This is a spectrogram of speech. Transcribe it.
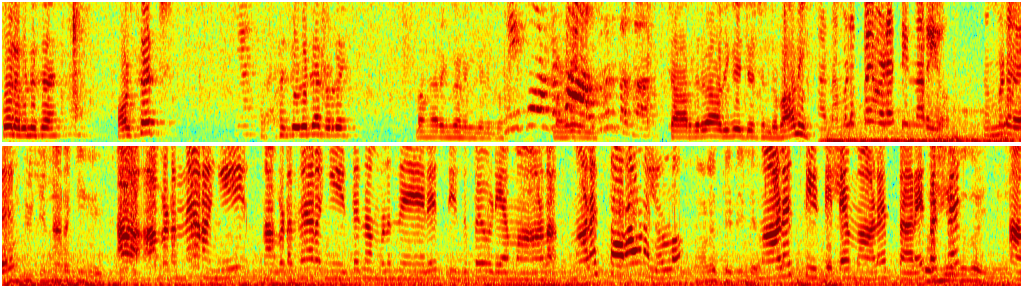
പോലെ പിന്നെ സാർ? ഓൾ സെറ്റ് ഹസ്ബൻഡ് ഇറങ്ങി ചാർജർ എടുത്തോണ്ടാ ചാർജർ ആദ്യം കയറ്റി വെച്ചിട്ടുണ്ട്. വാ നീ. നമ്മളിപ്പോ എവിടെ എത്തിന്നറിയോ നമ്മൾ വീട്ടിൽ നിന്ന് ഇറങ്ങി ആ അവിടെ നിന്ന് ഇറങ്ങി അവിടെ നിന്ന് നമ്മൾ നേരെ എത്തിയത് ഇപ്പൊ എവിടെയാ? മാള. മാള തറാവണല്ലോ മാളെ എത്തിയിട്ടില്ല. മാള എത്താറേ പക്ഷെ ആ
